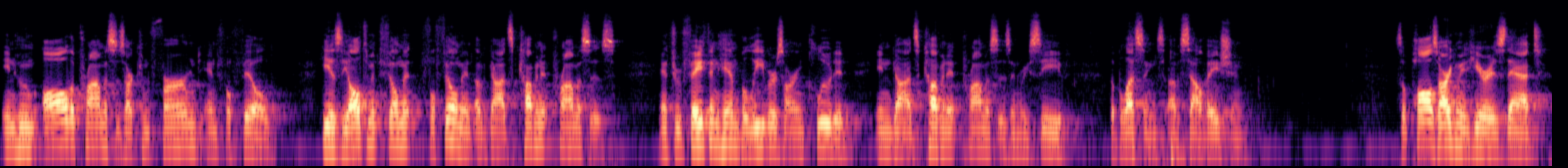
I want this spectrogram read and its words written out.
in whom all the promises are confirmed and fulfilled He is the ultimate fulfillment of God's covenant promises. And through faith in him, believers are included in God's covenant promises and receive the blessings of salvation. So, Paul's argument here is that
